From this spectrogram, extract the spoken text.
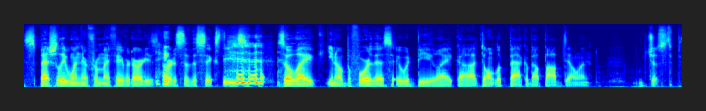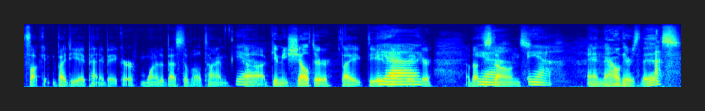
especially when they're from my favorite artists artists of the 60s so like you know before this it would be like uh, don't look back about bob dylan just fucking by D.A. Pennebaker, one of the best of all time. Yeah. Uh, Gimme Shelter by D.A. Yeah. Pennebaker about yeah. the Stones. Yeah. And now there's this.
